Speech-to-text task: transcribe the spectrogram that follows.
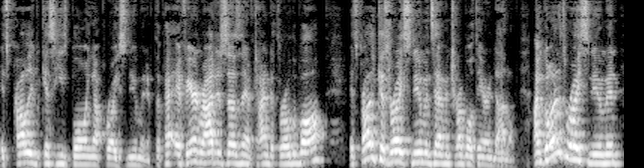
It's probably because he's blowing up Royce Newman. If the if Aaron Rodgers doesn't have time to throw the ball, it's probably because Royce Newman's having trouble with Aaron Donald. I'm going with Royce Newman.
